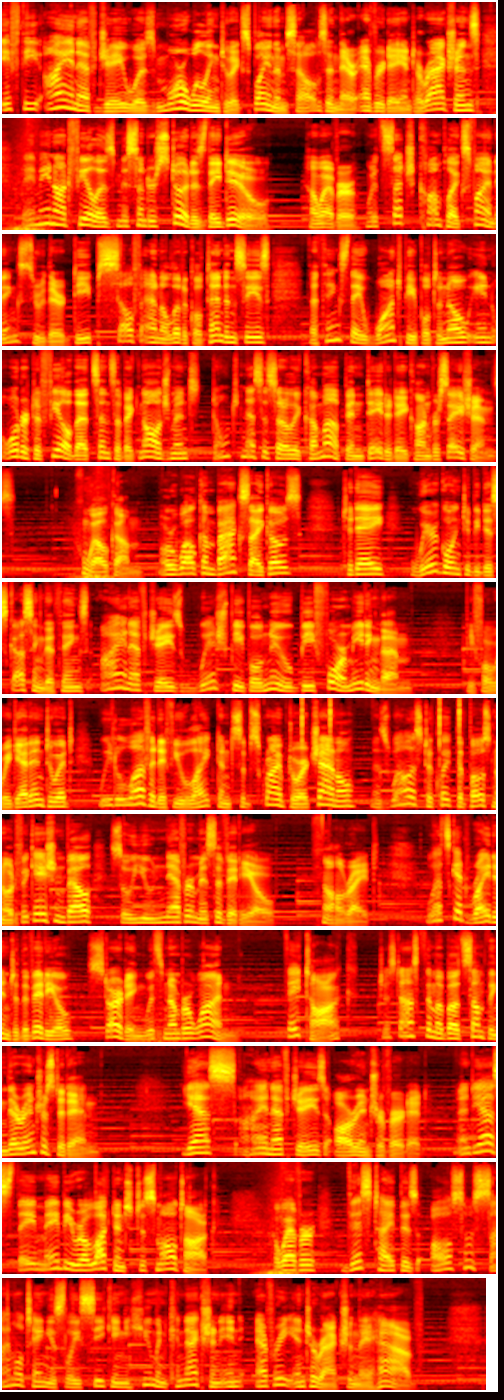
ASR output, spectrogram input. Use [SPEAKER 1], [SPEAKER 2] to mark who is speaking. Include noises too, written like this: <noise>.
[SPEAKER 1] If the INFJ was more willing to explain themselves in their everyday interactions, they may not feel as misunderstood as they do. However, with such complex findings through their deep self analytical tendencies, the things they want people to know in order to feel that sense of acknowledgement don't necessarily come up in day to day conversations. Welcome, or welcome back, psychos. Today, we're going to be discussing the things INFJs wish people knew before meeting them. Before we get into it, we'd love it if you liked and subscribed to our channel, as well as to click the post notification bell so you never miss a video. <laughs> Alright, let's get right into the video, starting with number 1. They talk, just ask them about something they're interested in. Yes, INFJs are introverted, and yes, they may be reluctant to small talk. However, this type is also simultaneously seeking human connection in every interaction they have.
